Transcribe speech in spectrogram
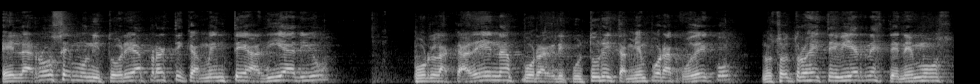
El arroz se monitorea prácticamente a diario por la cadena, por agricultura y también por Acodeco. Nosotros este viernes tenemos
